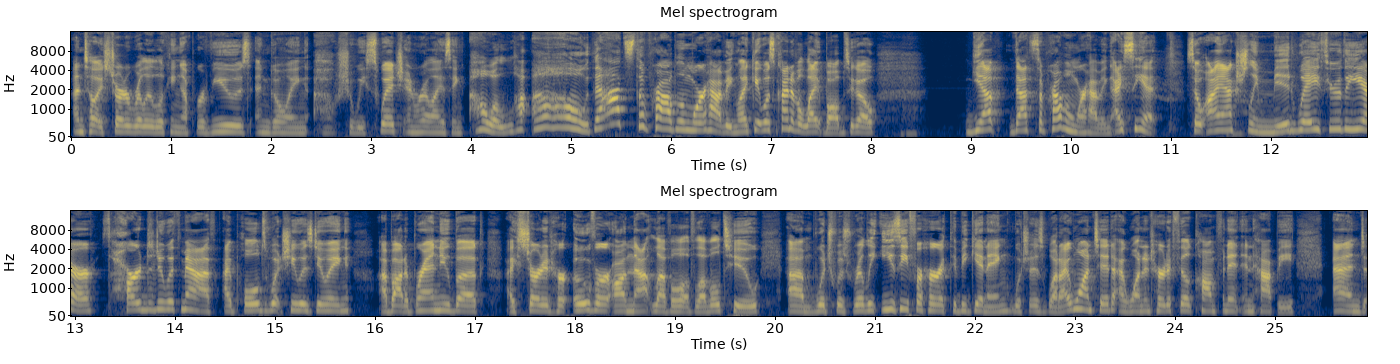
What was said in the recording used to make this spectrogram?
until i started really looking up reviews and going oh should we switch? and realizing oh a lot oh that's the problem we're having. Like it was kind of a light bulb to go Yep, that's the problem we're having. I see it. So I actually midway through the year, it's hard to do with math. I pulled what she was doing. I bought a brand new book. I started her over on that level of level two, um, which was really easy for her at the beginning, which is what I wanted. I wanted her to feel confident and happy. And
